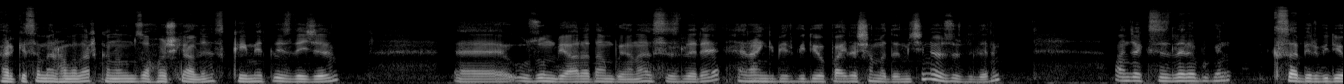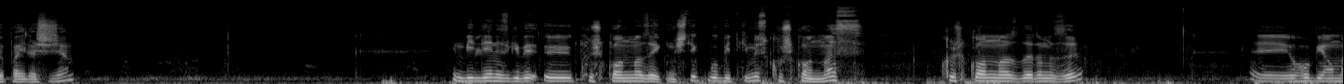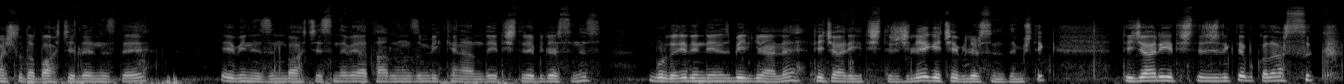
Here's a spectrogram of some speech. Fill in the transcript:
Herkese merhabalar. Kanalımıza hoş geldiniz. Kıymetli izleyicilerim. Uzun bir aradan bu yana sizlere herhangi bir video paylaşamadığım için özür dilerim. Ancak sizlere bugün kısa bir video paylaşacağım. Bildiğiniz gibi e, kuş konmaz ekmiştik. Bu bitkimiz kuş konmaz. Kuş konmazlarımızı e, hobi amaçlı da bahçelerinizde evinizin bahçesinde veya tarlanızın bir kenarında yetiştirebilirsiniz. Burada edindiğiniz bilgilerle ticari yetiştiriciliğe geçebilirsiniz demiştik. Ticari yetiştiricilikte bu kadar sık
